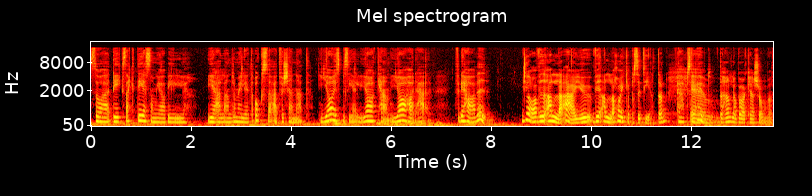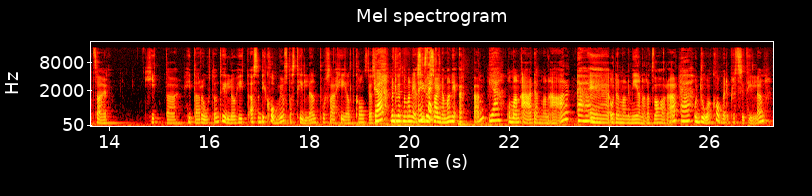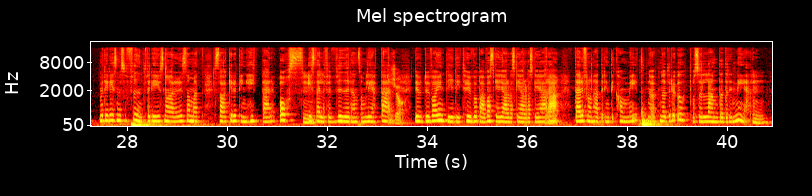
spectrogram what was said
Så det är exakt det som jag vill ge alla andra möjligheter också. Att få känna att jag är speciell, jag kan, jag har det här. För det har vi. Ja, vi alla är ju, vi alla har ju kapaciteten. Absolut. Ehm, det handlar bara kanske om att så här, hitta, hitta roten till det och hitta, alltså det kommer ju oftast till en på så här helt konstiga sätt. Ja. Men du vet när man är, som Exakt. du sa, när man är öppen Ja. och man är den man är Aha. eh, och den man är menad att vara. Ja. Och då kommer det plötsligt till en. Men det är det som är så fint, för det är ju snarare som att saker och ting hittar oss istället för vi den som letar. Mm. Ja. Du, du var ju inte i ditt huvud och bara vad ska jag göra, vad ska jag göra, vad ska jag göra? Därifrån hade det inte kommit. Nu öppnade du upp och så landade det ner. Mm.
